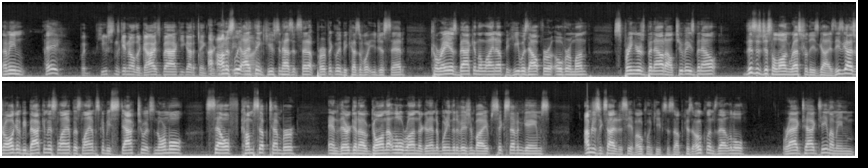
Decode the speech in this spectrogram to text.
I mean, hey, but Houston's getting all their guys back. You got to think. They're honestly, I think Houston has it set up perfectly because of what you just said. Correa's back in the lineup. He was out for over a month. Springer's been out. Altuve's been out. This is just a long rest for these guys. These guys are all going to be back in this lineup. This lineup's going to be stacked to its normal self come September, and they're going to go on that little run. They're going to end up winning the division by six, seven games. I'm just excited to see if Oakland keeps this up because Oakland's that little ragtag team. I mean,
